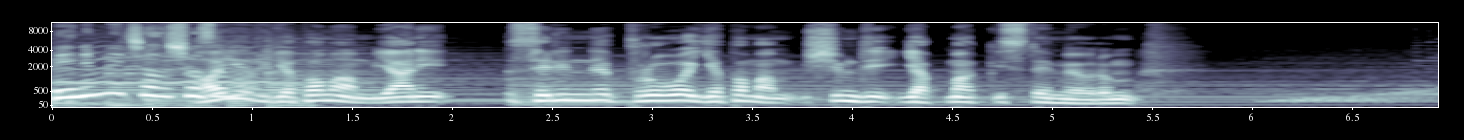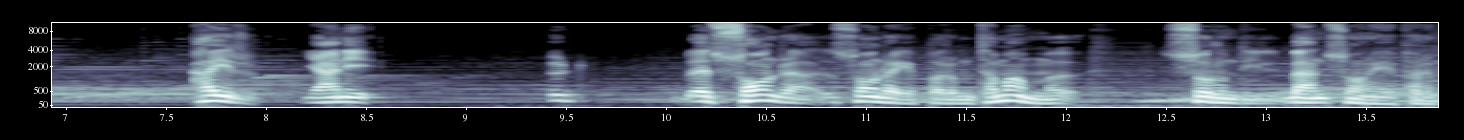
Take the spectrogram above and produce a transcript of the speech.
Benimle çalış o zaman. Hayır yapamam. Yani seninle prova yapamam. Şimdi yapmak istemiyorum. Hayır yani e, sonra sonra yaparım tamam mı? Sorun değil. Ben sonra yaparım.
